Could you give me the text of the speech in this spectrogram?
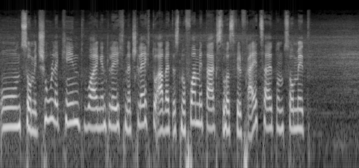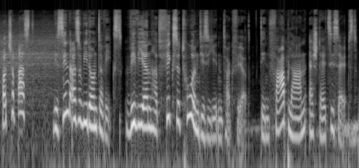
und so mit Schule, Kind war eigentlich nicht schlecht. Du arbeitest nur vormittags, du hast viel Freizeit und somit hat schon passt. Wir sind also wieder unterwegs. Vivian hat fixe Touren, die sie jeden Tag fährt. Den Fahrplan erstellt sie selbst.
